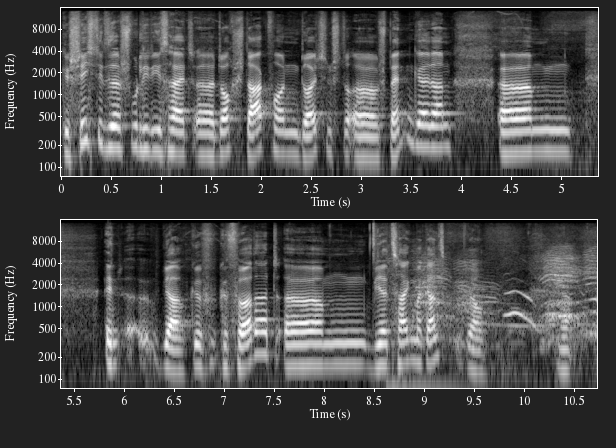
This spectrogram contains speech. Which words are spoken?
Geschichte dieser Schule, die ist halt äh, doch stark von deutschen St äh, Spendengeldern ähm, in, ja, gefördert. Ähm, wir zeigen mal ganz, ja. ja.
